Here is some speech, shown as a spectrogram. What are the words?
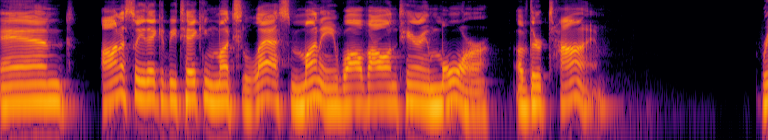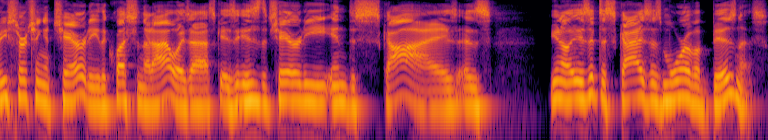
and honestly they could be taking much less money while volunteering more of their time researching a charity, the question that I always ask is is the charity in disguise as you know, is it disguised as more of a business?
